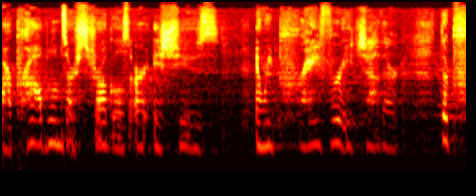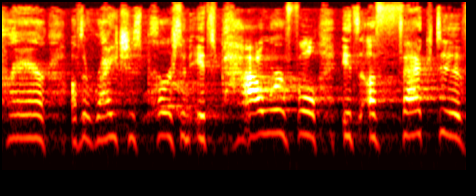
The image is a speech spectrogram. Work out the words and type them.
our problems, our struggles, our issues, and we pray for each other. The prayer of the righteous person, it's powerful, it's effective.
